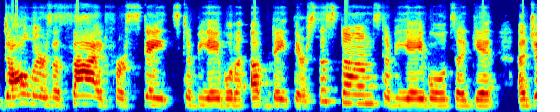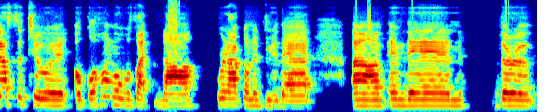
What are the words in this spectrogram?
dollars aside for states to be able to update their systems, to be able to get adjusted to it. Oklahoma was like, nah, we're not going to do that. Um, and then the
